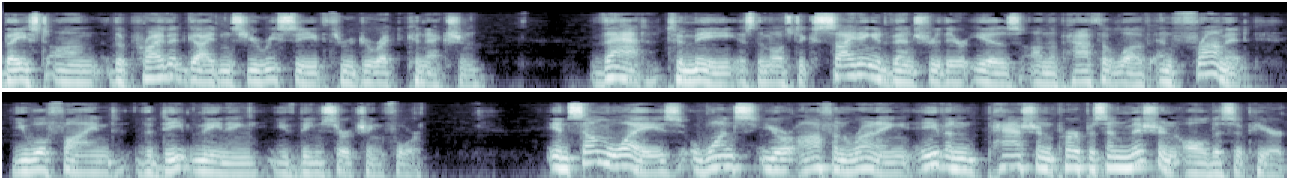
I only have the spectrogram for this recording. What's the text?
based on the private guidance you receive through direct connection. That, to me, is the most exciting adventure there is on the path of love, and from it, you will find the deep meaning you've been searching for. In some ways, once you're off and running, even passion, purpose, and mission all disappear,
